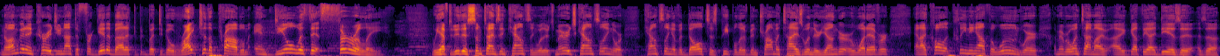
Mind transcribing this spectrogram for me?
No, I'm going to encourage you not to forget about it, but to go right to the problem and deal with it thoroughly we have to do this sometimes in counseling, whether it's marriage counseling or counseling of adults as people that have been traumatized when they're younger or whatever. And I call it cleaning out the wound. Where I remember one time I, I got the idea as a, as a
